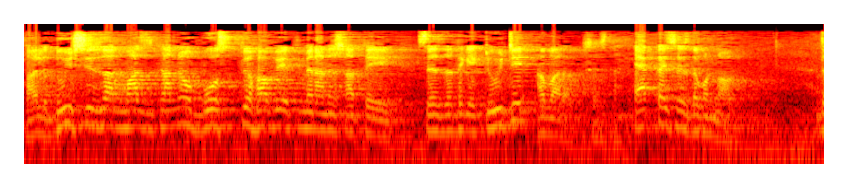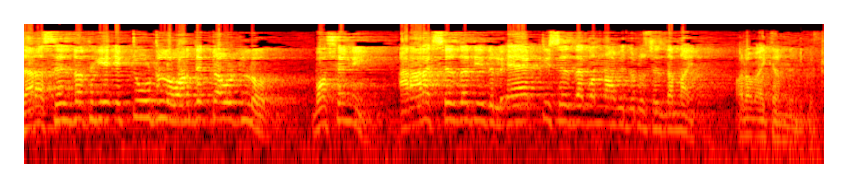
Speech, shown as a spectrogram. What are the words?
তাহলে দুই সেজদার মাঝখানেও বসতে হবে ইতমেনানের সাথে। সেজদা থেকে একটু উঠে আবার সেজদা। একটাই সেজদা গণ্য হবে। যারা সেজদা থেকে একটু উঠল, অর্ধেকটা উঠল, বসেনি, আর আরেক সেজদা দিয়ে দিল, একটি সেজদা গণ্য হবে, দুটো সেজদা নয়। ওলামাইকারদের নিকট।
